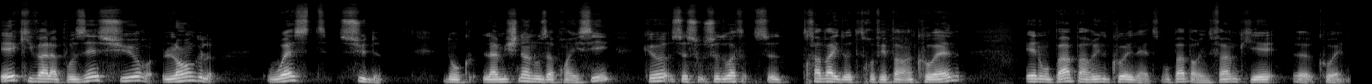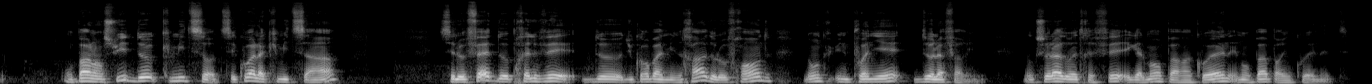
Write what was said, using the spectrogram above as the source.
et qui va la poser sur l'angle ouest-sud. Donc la Mishnah nous apprend ici que ce, ce, travail doit être fait par un Kohen et non pas par une Kohenette, non pas par une femme qui est euh, Kohen. On parle ensuite de Kmitzot. C'est quoi la Kmitza c'est le fait de prélever du korban mincha, de l'offrande, donc une poignée de la farine. Donc cela doit être fait également par un Kohen et non pas par une Kohenette.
